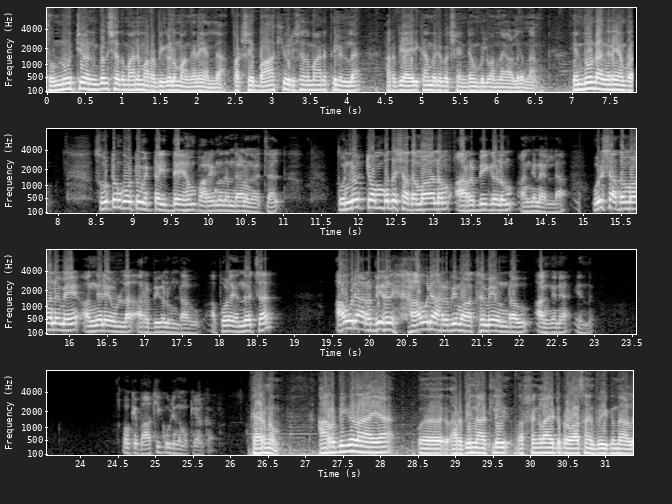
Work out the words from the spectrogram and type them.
തൊണ്ണൂറ്റി ഒൻപത് ശതമാനം അറബികളും അങ്ങനെയല്ല. പക്ഷേ ബാക്കി ഒരു ശതമാനത്തിലുള്ള അറബി ആയിരിക്കാം ഒരു പക്ഷെ എന്റെ മുമ്പിൽ വന്ന ആൾ എന്നാണ്. എന്തുകൊണ്ട് അങ്ങനെ ഞാൻ പറഞ്ഞു സൂട്ടും കോട്ടും ഇട്ട ഇദ്ദേഹം പറയുന്നത് എന്താണെന്ന് വെച്ചാൽ തൊണ്ണൂറ്റൊമ്പത് ശതമാനം അറബികളും അങ്ങനെയല്ല. ഒരു ശതമാനമേ അങ്ങനെയുള്ള അറബികൾ ഉണ്ടാകൂ. അപ്പോൾ എന്ന് വെച്ചാൽ ആ ഒരു അറബികൾ ആ ഒരു അറബി മാത്രമേ ഉണ്ടാവൂ അങ്ങനെ എന്ന്. ഓക്കെ ബാക്കി കൂടി നമുക്ക് കേൾക്കാം. കാരണം അറബികളായ അറബി നാട്ടിൽ വർഷങ്ങളായിട്ട് പ്രവാസം അനുഭവിക്കുന്ന ആൾ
